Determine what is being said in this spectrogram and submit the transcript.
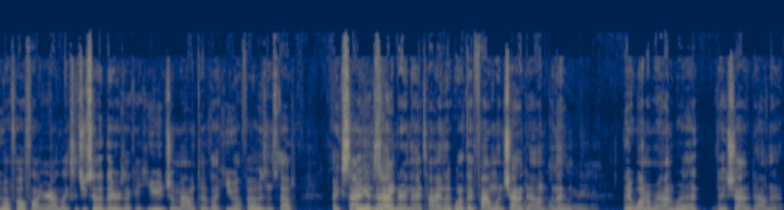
UFO flying around? Like since you said that there was like a huge amount of like UFOs and stuff like oh, sightings they're down like- during that time? Like, what if they found one, shot it down, the and then area. they went around where that they shot it down at?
